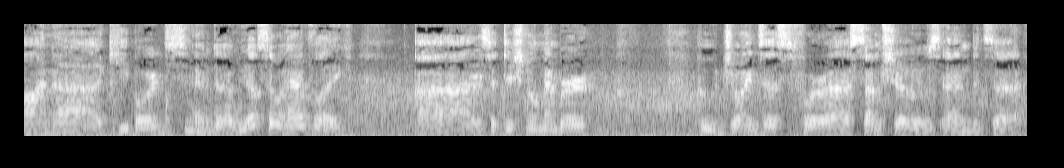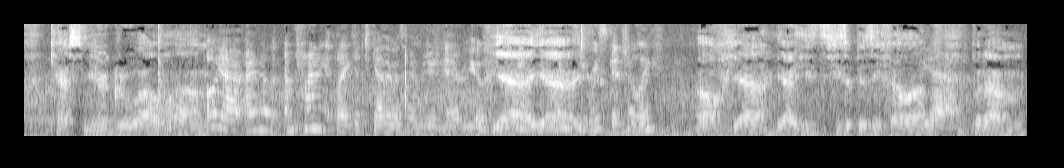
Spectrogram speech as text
on uh, keyboards. And uh, we also have like uh, this additional member who joins us for uh, some shows, and it's uh, Casimir Gruel. Um, Oh yeah, I know. That. I'm trying to like get together with him to do an interview. Yeah, yeah. keep rescheduling. Oh yeah, yeah. He's he's a busy fella. Yeah. But um,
